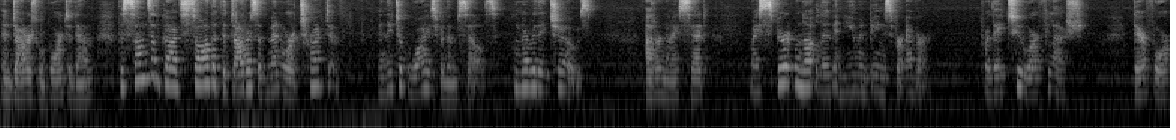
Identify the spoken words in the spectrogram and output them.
and daughters were born to them, the sons of God saw that the daughters of men were attractive, and they took wives for themselves, whomever they chose. Adonai said, My spirit will not live in human beings forever, for they too are flesh. Therefore,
